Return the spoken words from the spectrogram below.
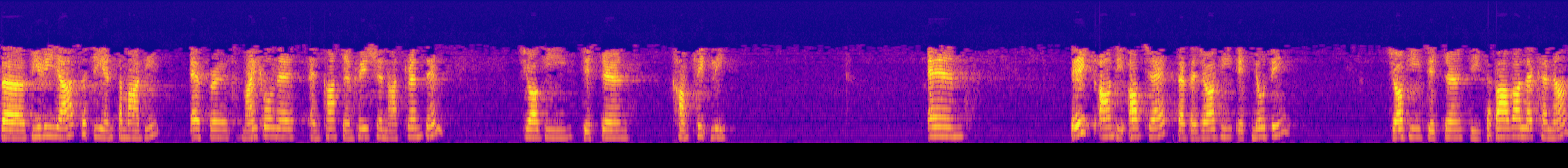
the viriya, sati and samadhi, effort, mindfulness and concentration are strengthened, yogi discerns completely. And based on the object that the yogi is noting, yogi discerns the sabhava lakkhana,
